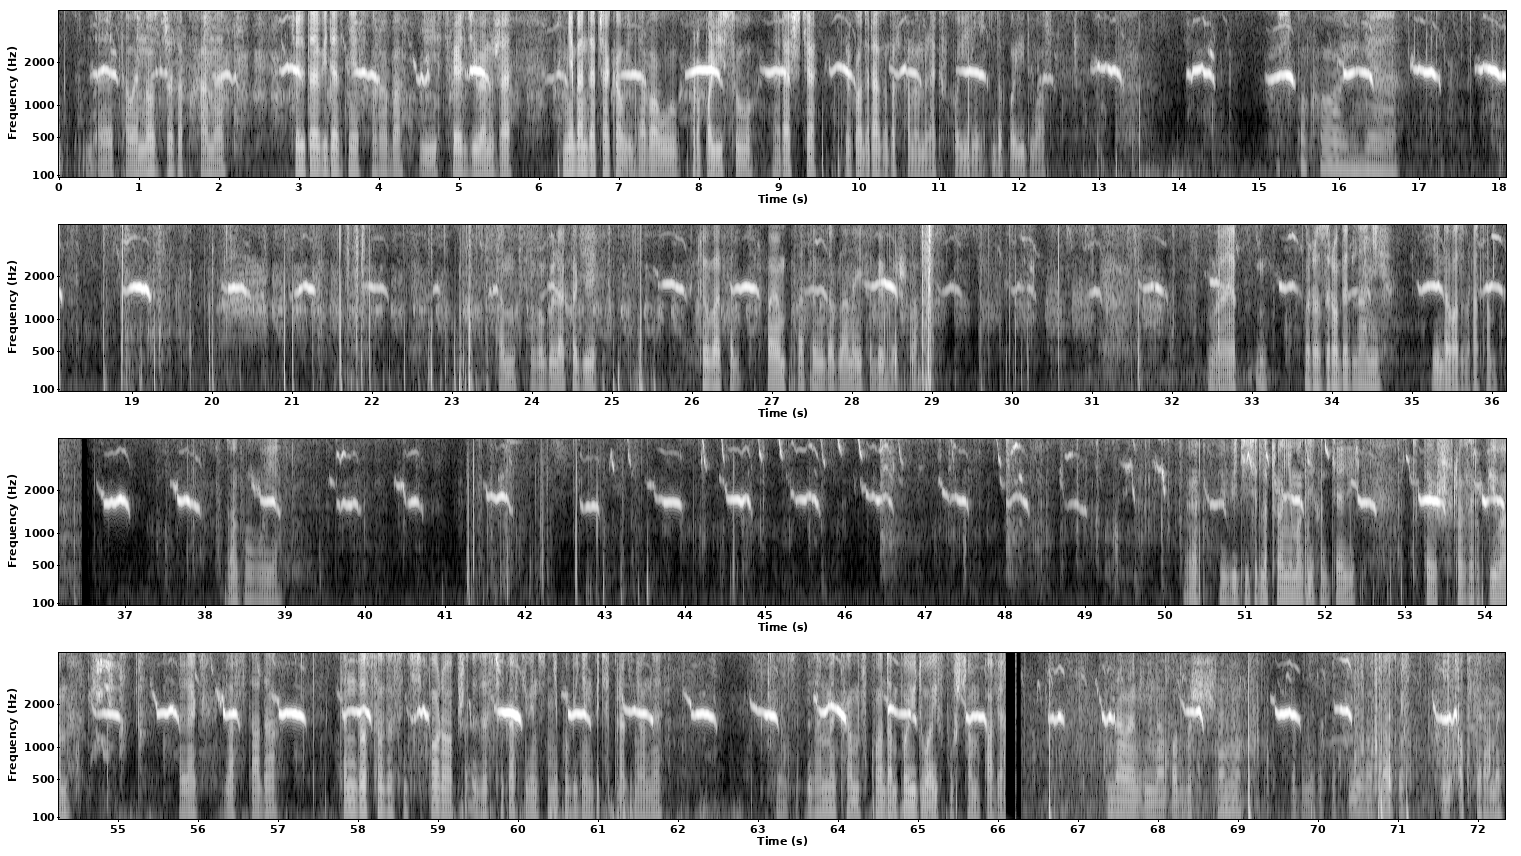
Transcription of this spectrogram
e, całe nozdrze zapchane. Czyli to ewidentnie jest choroba i stwierdziłem, że nie będę czekał i dawał propolisu reszcie, tylko od razu dostanę lek do poidła. Spokojnie. Tam w ogóle chodzi czubatka, trwają prace budowlane i sobie wyszła. Dobra, ja rozrobię dla nich i do was wracam. Nawołuję. I widzicie dlaczego nie mogę ich oddzielić? Tutaj już rozrobiłem lek dla stada. Ten dostał dosyć sporo ze strzykawki, więc nie powinien być spragniony. Więc zamykam, wkładam poidło i wpuszczam pawia. Dałem im na podwyższeniu, żeby nie zasypiło od razu i otwieramy.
